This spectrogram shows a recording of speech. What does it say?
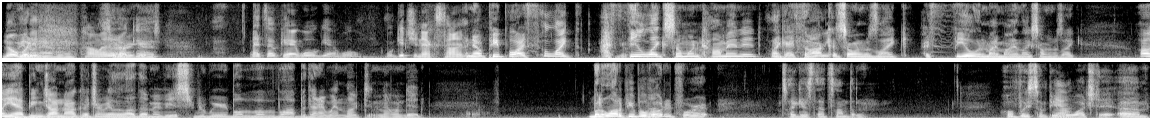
nobody commented Sorry, okay guys. that's okay well yeah we'll we'll get you next time. I know people. I feel like I feel like someone commented, like I thought, because someone was like, I feel in my mind like someone was like, "Oh yeah, being John Malkovich, I really love that movie. It's super weird." Blah blah blah blah blah. But then I went and looked, and no one did. But a lot of people voted for it, so I guess that's something. Hopefully, some people Yeah. watched it. Um,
